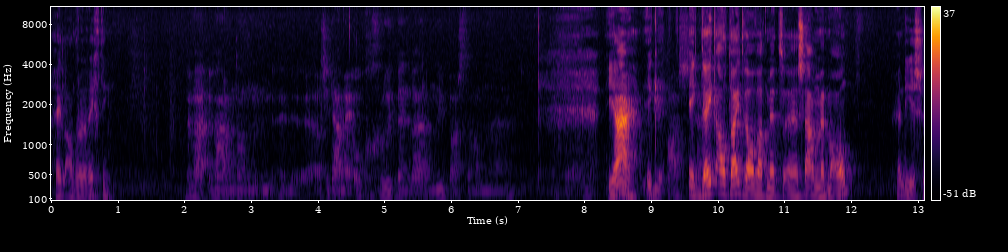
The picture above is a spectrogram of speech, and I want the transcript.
hele andere richting. Waar, waarom dan, uh, als je daarmee opgegroeid bent, waarom nu pas dan? Uh, ja, ik, ik deed altijd wel wat met, uh, samen met mijn oom. He, die, is,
